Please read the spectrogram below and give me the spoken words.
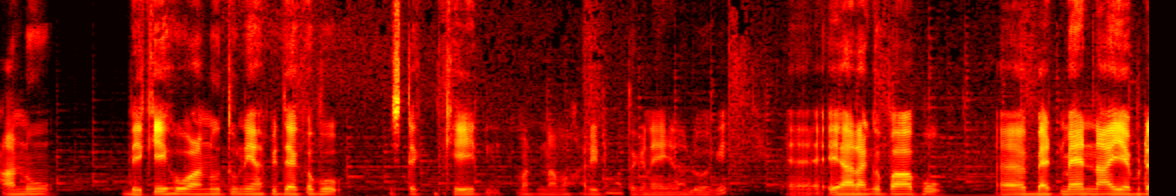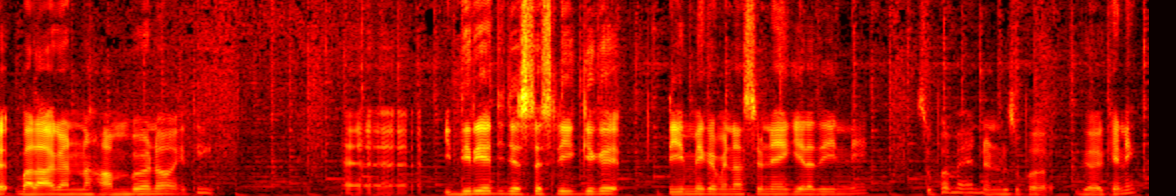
අනු දෙකේ හෝ අනු තුනේ අපි දැකපු ස්ටක් කේටන් මට නම හරිට මතකන නලුවගේ ඒ අරඟ පාපු බැට්මෑන් අයි එපට බලාගන්න හම්බවනවා ඉතින් ඉදිරියජ ජෙස්ටස් ලීග්ගක ටීම් එක වෙනස් වනය කියලා තින්නේ සුපමෑන්ඩු සුප ගල් කෙනෙක්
